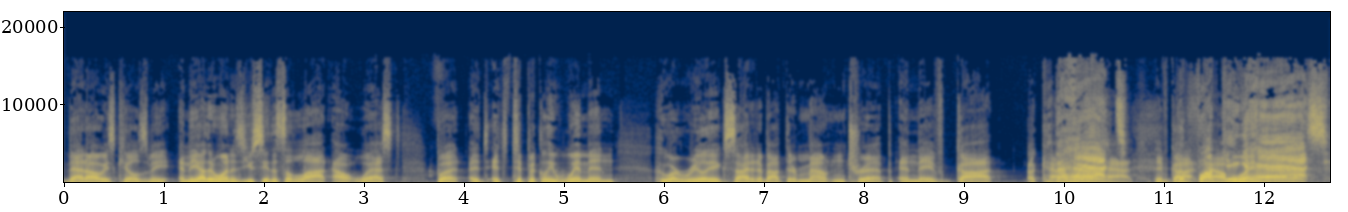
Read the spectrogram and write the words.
That always kills me. And the other one is you see this a lot out west, but it's, it's typically women who are really excited about their mountain trip, and they've got a cowboy hat! hat. They've The got fucking cowboy hat! hats.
